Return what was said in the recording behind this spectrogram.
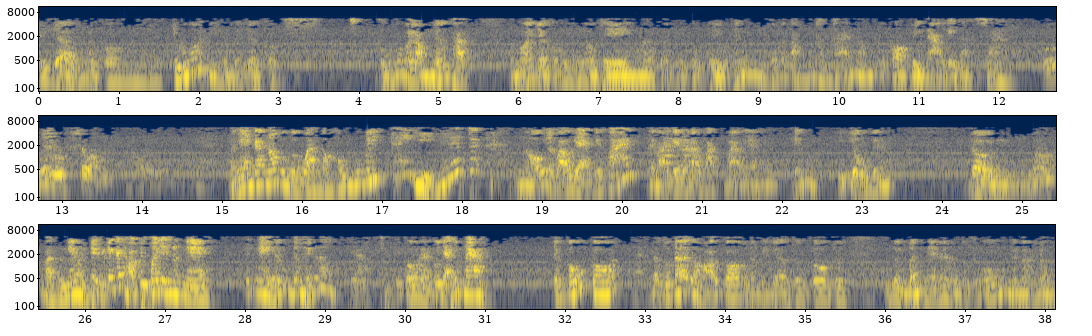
Bây giờ nó là con chúa nhưng mà bây giờ con cũng có cái lòng nhớ thật mà mới giờ cũng cũng ngồi thiền mà phải tu thiền thấy trong cái tâm thanh thản nó không có còn phiền não vậy là sao? Ủa, xuống mà nghe cách nói của người hoàn toàn không có biết cái gì hết á. Nổ cho bảo vàng cái khoái. Cái bài kia là đạo phật bảo vàng hiểu ví dụ vậy đó rồi mà nghe mình cái cái cách hỏi chứ phải dân trong nghề cái nghe hiểu không hiểu đâu dạ. Cái cô này cô dạy thuốc nam trong cứu cô á. Dạ. Rồi tôi tới tôi hỏi cô tôi nói bây giờ tôi cô tôi cũng bị bệnh vậy đó rồi tôi phải uống rồi nói rồi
